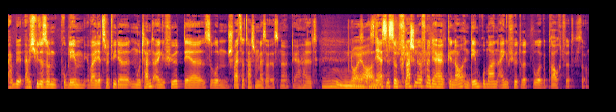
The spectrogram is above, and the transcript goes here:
habe hab ich wieder so ein Problem, weil jetzt wird wieder ein Mutant eingeführt, der so ein Schweizer Taschenmesser ist, ne? Der halt. Hm, naja. So, der also ist so ein Flaschenöffner, der halt genau in dem Roman eingeführt wird, wo er gebraucht wird. So.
